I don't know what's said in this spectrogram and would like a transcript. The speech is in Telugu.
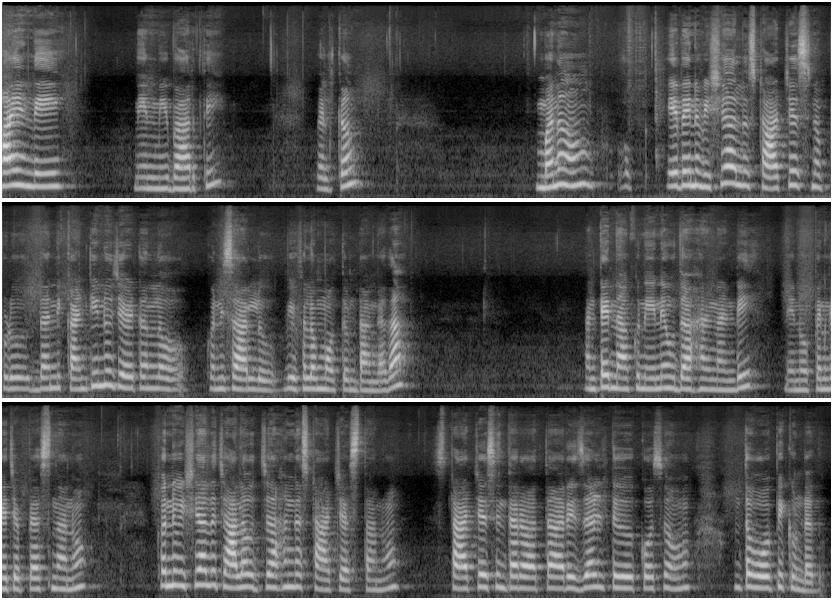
హాయ్ అండి. నేను మీ భారతి. వెల్కమ్. మనం ఏదైనా విషయాలు స్టార్ట్ చేసినప్పుడు దాన్ని కంటిన్యూ చేయటంలో కొన్నిసార్లు విఫలం అవుతుంటాం కదా. అంటే నాకు నేనే ఉదాహరణ అండి. నేను ఓపెన్గా చెప్పేస్తున్నాను. కొన్ని విషయాలు చాలా ఉత్సాహంగా స్టార్ట్ చేస్తాను. స్టార్ట్ చేసిన తర్వాత రిజల్ట్ కోసం అంత ఓపిక ఉండదు.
